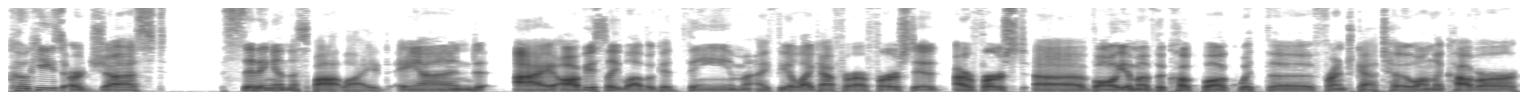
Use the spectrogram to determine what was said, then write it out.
cookies are just sitting in the spotlight and I obviously love a good theme. I feel like after our first it, our first uh, volume of the cookbook with the French gâteau on the cover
